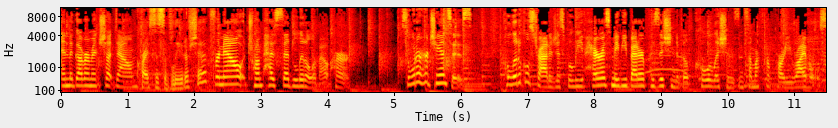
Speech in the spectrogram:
and the government shutdown. Crisis of leadership. For now, Trump has said little about her. So, what are her chances? Political strategists believe Harris may be better positioned to build coalitions than some of her party rivals.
